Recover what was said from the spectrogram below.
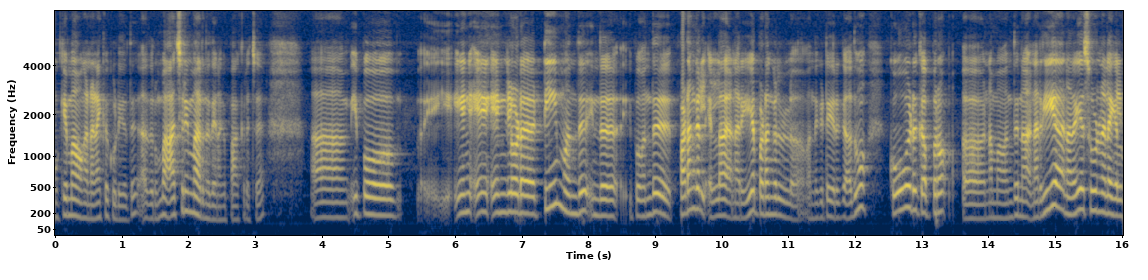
முக்கியமாக அவங்க நினைக்கக்கூடியது. அது ரொம்ப ஆச்சரியமாக இருந்தது எனக்கு பார்க்குறச்ச இப்போது எங்களோட டீம் வந்து இந்த இப்போ வந்து படங்கள் எல்லா நிறைய படங்கள் வந்துக்கிட்டே இருக்குது அதுவும் கோவிடுக்கு அப்புறம் நம்ம வந்து நான் நிறைய நிறைய சூழ்நிலைகள்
